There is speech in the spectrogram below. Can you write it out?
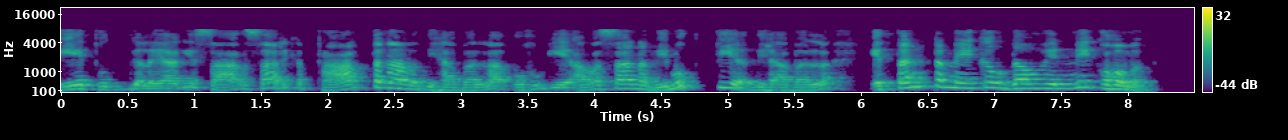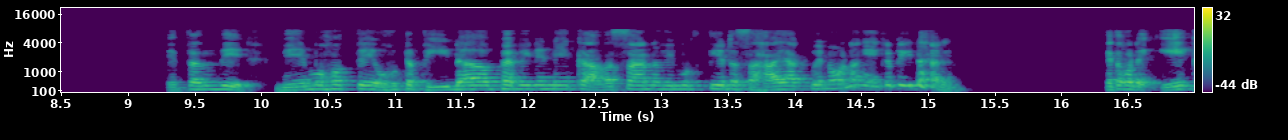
ඒ පුද්ගලයාගේ සාංශාරික ප්‍රාර්ථනාව දිහා බලලා ඔහුගේ අවසාන විමුක්තිය දිහා බලලා එතනට මේක උදව් වෙන්නේ කොහොමද? එතෙන්දී මේ මොහොතේ ඔහුට පීඩාව පැමිණෙන එක අවසාන විමුක්තියට සහායක් වෙනවා නම් ඒකට ඉඩ හරිනවා. එතකොට ඒක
